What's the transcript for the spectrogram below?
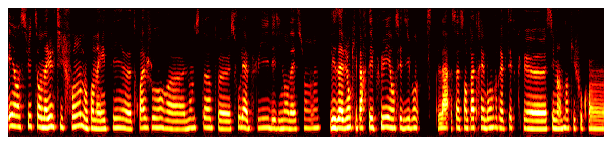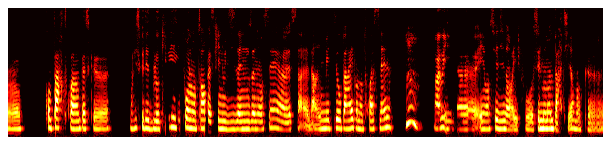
Et ensuite on a eu le typhon, donc on a été trois jours non-stop sous la pluie, des inondations, les avions qui partaient plus et on s'est dit bon là ça sent pas très bon, faudrait peut-être que c'est maintenant qu'il faut qu'on qu'on parte quoi, parce que on risque d'être bloqué pour longtemps parce qu'ils nous disaient, ils nous annonçaient euh, ça, ben, une météo pareille pendant trois semaines. Ah, ah oui. Et, euh, et on s'est dit non, il faut, c'est le moment de partir. Donc, euh,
